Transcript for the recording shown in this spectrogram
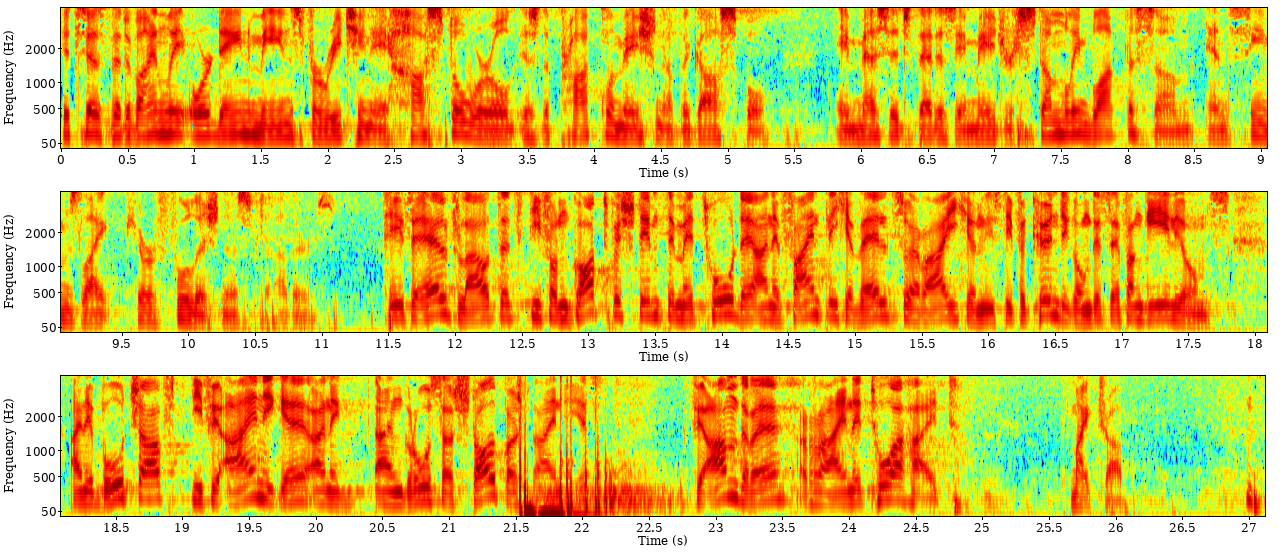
It says the divinely ordained means for reaching a hostile world is the proclamation of the gospel, a message that is a major stumbling block to some and seems like pure foolishness to others. These 11 lautet, die von Gott bestimmte Methode, eine feindliche Welt zu erreichen, ist die Verkündigung des Evangeliums. Eine Botschaft, die für einige eine, ein großer Stolperstein ist, für andere reine Torheit. Mic drop.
